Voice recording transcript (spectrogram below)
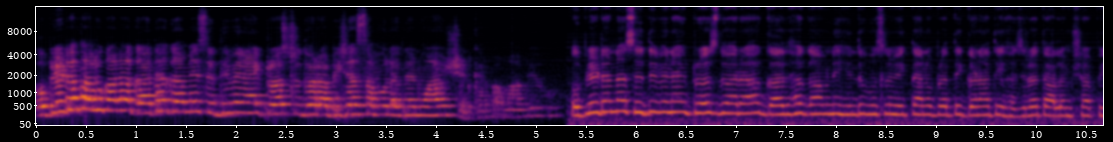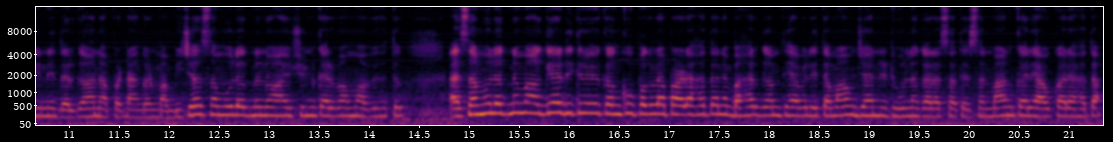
ઉપલેટા તાલુકાના ગાધા ગામે સિદ્ધિવિનાયક ટ્રસ્ટ દ્વારા બીજા સમૂહ લગ્નનું આયોજન કરવામાં આવ્યું. ઉપલેટાના સિદ્ધિવિનાયક ટ્રસ્ટ દ્વારા ગાધા ગામની હિન્દુ મુસ્લિમ એકતાનું પ્રતિક ગણાતી હજરત આલમ શાહ પીરની દરગાહના પટાંગણમાં બીજા સમૂહ લગ્નનું આયોજન કરવામાં આવ્યું હતું. આ સમૂહ લગ્નમાં અગિયાર દીકરીઓએ કંકુ પગલા પાડ્યા હતા અને બહાર ગામથી આવેલી તમામ જાનને ઢોલ નગારા સાથે સન્માન કરી આવકાર્યા હતા.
